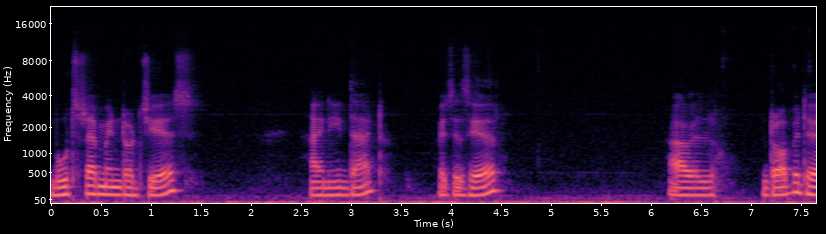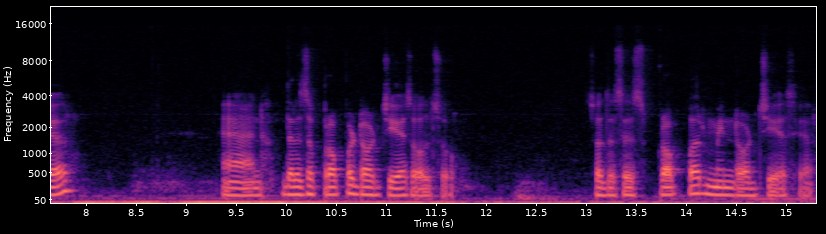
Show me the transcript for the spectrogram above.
Bootstrap min.js I need that which is here. I will drop it here. And there is a popper.js also. So this is popper min.js here.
